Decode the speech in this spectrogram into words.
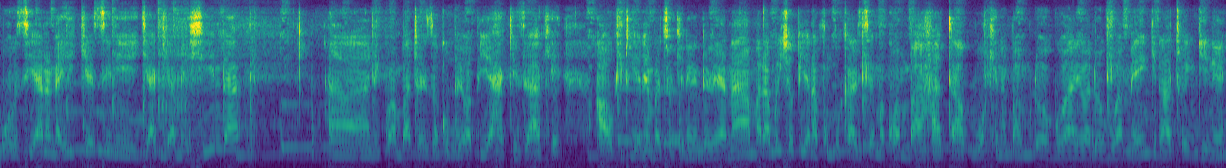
kuhusiana na hii kesi ni Jackie ameshinda Uh, ni kwamba ataweza kupewa pia haki zake au kitu gani ambacho kinaendelea. Na mara mwisho pia nakumbuka alisema kwamba hata wakina baba mdogo wale wadogo wa Mengi na watu wengine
